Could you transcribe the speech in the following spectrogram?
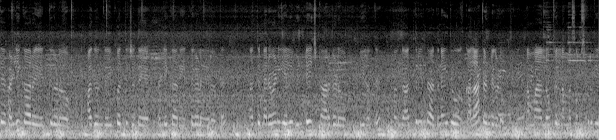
ಮತ್ತು ಹಳ್ಳಿಕಾರು ಎತ್ತುಗಳು, ಅದೊಂದು ಇಪ್ಪತ್ತು ಜೊತೆ ಹಳ್ಳಿಕಾರು ಎತ್ತುಗಳು ಇರುತ್ತೆ. ಮತ್ತು ಮೆರವಣಿಗೆಯಲ್ಲಿ ವಿಂಟೇಜ್ ಕಾರ್ಗಳು ಇರುತ್ತೆ. ಒಂದು ಹತ್ತರಿಂದ ಹದಿನೈದು ಕಲಾ ತಂಡಗಳು, ನಮ್ಮ ಲೋಕಲ್ ನಮ್ಮ ಸಂಸ್ಕೃತಿ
